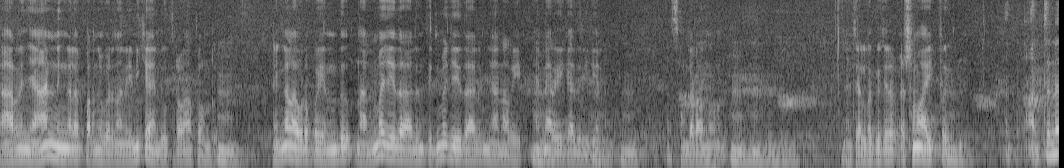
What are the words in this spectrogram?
കാരണം ഞാൻ നിങ്ങളെ പറഞ്ഞു വരുന്നതാണ് എനിക്ക് അതിന്റെ ഉത്തരവാദിത്വമുണ്ട് നിങ്ങൾ അവിടെ പോയി എന്ത് നന്മ ചെയ്താലും തിന്മ ചെയ്താലും ഞാൻ അറിയും. എന്നെ അറിയിക്കാതിരിക്കുകയാണ്. സങ്കടം തോന്നുന്നു ചിലർക്ക് ചില വിഷമമായിപ്പോയി അച്ഛന്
